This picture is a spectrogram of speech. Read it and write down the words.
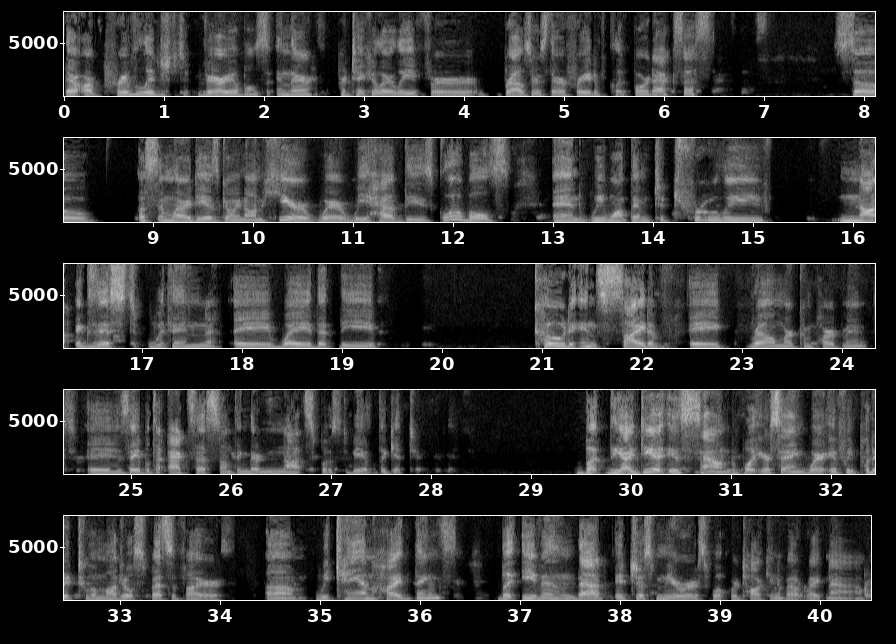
there are privileged variables in there, particularly for browsers. They're afraid of clipboard access. So a similar idea is going on here where we have these globals and we want them to truly not exist within a way that the code inside of a realm or compartment is able to access something they're not supposed to be able to get to. But the idea is sound, what you're saying, where if we put it to a module specifier, um, we can hide things, but even that, it just mirrors what we're talking about right now.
